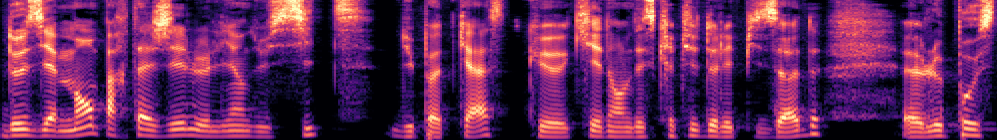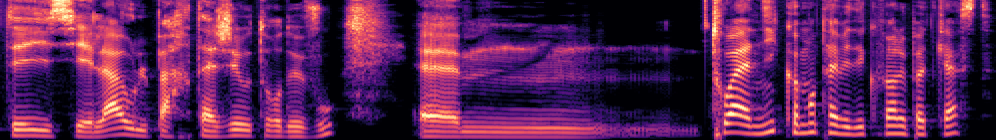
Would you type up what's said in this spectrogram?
Deuxièmement, partagez le lien du site du podcast que, qui est dans le descriptif de l'épisode, euh, le poster ici et là ou le partager autour de vous. Euh, toi, Annie, comment t'avais découvert le podcast?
